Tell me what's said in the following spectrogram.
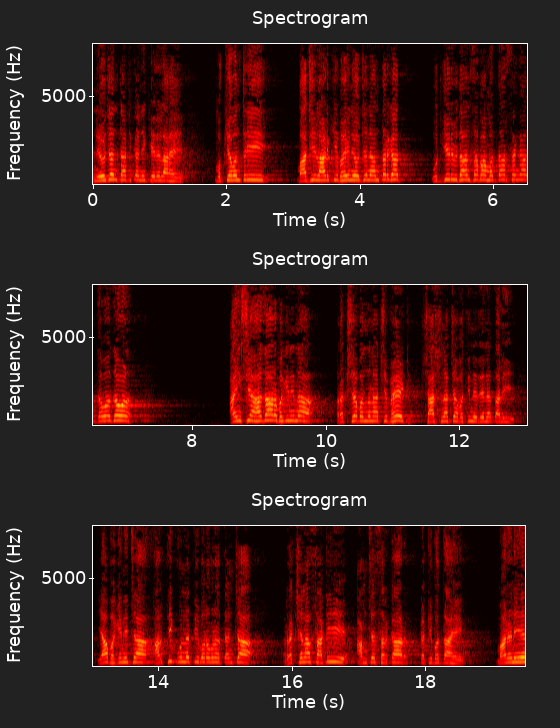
नियोजन त्या ठिकाणी केलेलं आहे. मुख्यमंत्री माझी लाडकी बहीण योजनेअंतर्गत उदगीर विधानसभा मतदारसंघात जवळजवळ ऐंशी हजार भगिनींना रक्षाबंधनाची भेट शासनाच्या वतीने देण्यात आली. या भगिनीच्या आर्थिक उन्नतीबरोबर त्यांच्या रक्षणासाठीही आमचे सरकार कटिबद्ध आहे. माननीय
